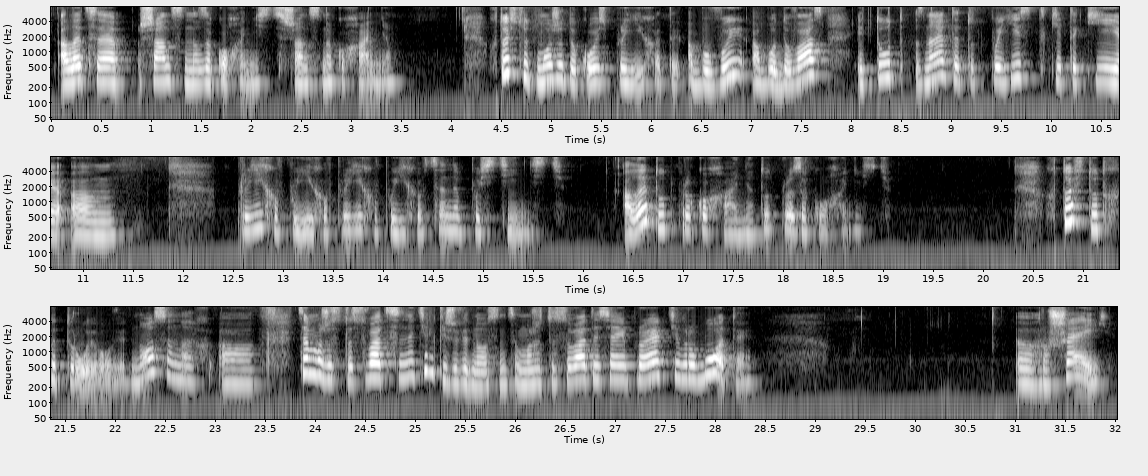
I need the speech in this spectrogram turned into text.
Але це шанс на закоханість, шанс на кохання. Хтось тут може до когось приїхати, або ви, або до вас. І тут, знаєте, тут поїздки такі. Ем, приїхав, поїхав, приїхав, поїхав. Це не постійність. Але тут про кохання, тут про закоханість. Хтось тут хитрує у відносинах. Це може стосуватися не тільки ж відносин, це може стосуватися і проєктів роботи, е, грошей.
